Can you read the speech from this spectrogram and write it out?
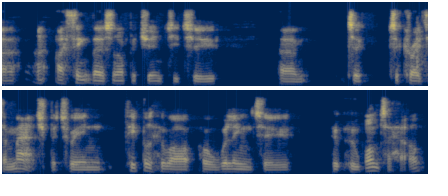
uh, I think there's an opportunity to um, to to create a match between people who are, are willing to who, who want to help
